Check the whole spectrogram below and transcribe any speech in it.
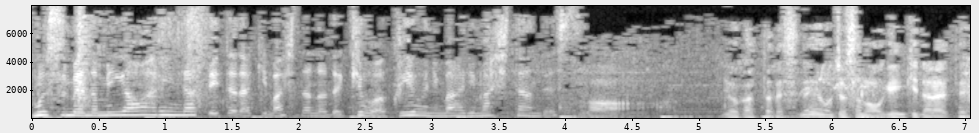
娘の身代わりになっていただきましたので今日は供養に参りましたんです。ああ、よかったですね。お嬢様お元気になられて。あ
